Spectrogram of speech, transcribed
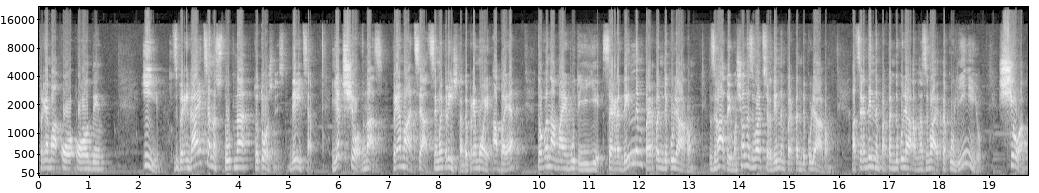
пряма ОО1. І зберігається наступна тотожність. Дивіться, якщо в нас пряма ця симетрична до прямої АБ, то вона має бути її серединним перпендикуляром. Згадуємо, що називають серединним перпендикуляром. А серединним перпендикуляром називають таку лінію, що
